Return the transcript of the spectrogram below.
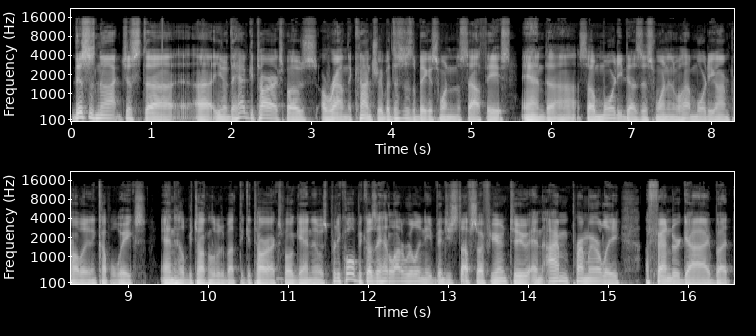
this is not just uh, uh, you know they have guitar expos around the country, but this is the biggest one in the southeast. And uh, so Morty does this one, and we'll have Morty on probably in a couple weeks, and he'll be talking a little bit about the guitar expo again. And it was pretty cool because they had a lot of really neat vintage stuff. So if you're into, and I'm primarily a Fender guy, but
